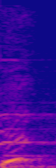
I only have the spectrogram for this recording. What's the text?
Hmm?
